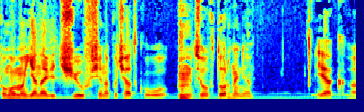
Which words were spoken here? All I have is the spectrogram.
По-моєму, я навіть чув ще на початку цього вторгнення, як е,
